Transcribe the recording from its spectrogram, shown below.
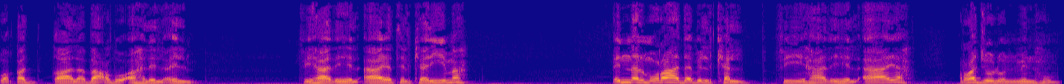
وقد قال بعض أهل العلم في هذه الآية الكريمة إن المراد بالكلب في هذه الآية رجل منهم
